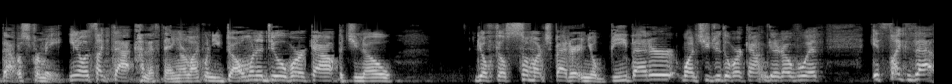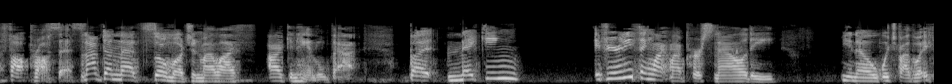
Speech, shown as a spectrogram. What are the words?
That was for me. You know, it's like that kind of thing. Or like when you don't want to do a workout, but you know, you'll feel so much better and you'll be better once you do the workout and get it over with. It's like that thought process. And I've done that so much in my life. I can handle that. But making, if you're anything like my personality, you know, which by the way,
